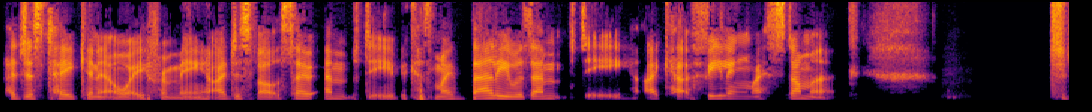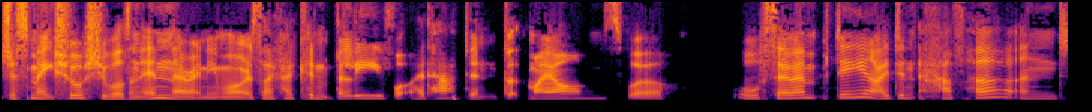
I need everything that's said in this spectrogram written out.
had just taken it away from me. I just felt so empty because my belly was empty. I kept feeling my stomach to just make sure she wasn't in there anymore. It's like I couldn't believe what had happened, but my arms were also empty. I didn't have her, and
